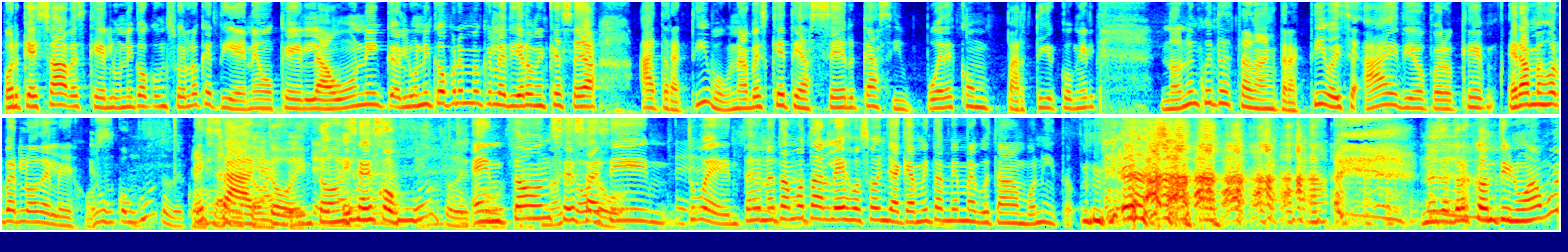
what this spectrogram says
porque sabes que el único consuelo que tiene o que la única, el único premio que le dieron es que sea atractivo. Una vez que te acercas y puedes compartir con él, no lo encuentras tan atractivo. Dice, ay Dios, pero que era mejor verlo de lejos. Es un conjunto de cosas. Exacto, Entonces, entonces, es un conjunto de cosas, entonces no es solo- así, tú ves, entonces no estamos tan lejos, son ya que a mí también me gustaban bonitos. Nosotros continuamos.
